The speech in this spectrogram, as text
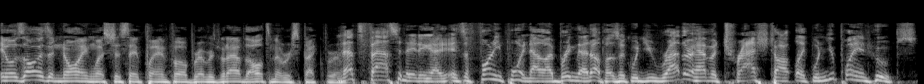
it was always annoying, let's just say playing Philip Rivers, but I have the ultimate respect for him. That's fascinating. I- It's a funny point. Now I bring that up. I was like, would you rather have a trash talk, like when you're playing hoops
